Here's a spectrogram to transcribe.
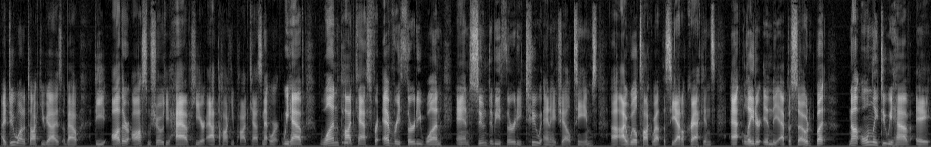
I do want to talk to you guys about the other awesome shows we have here at the Hockey Podcast Network. We have one podcast for every 31 and soon to be 32 NHL teams. Uh, I will talk about the Seattle Krakens at later in the episode, but not only do we have a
